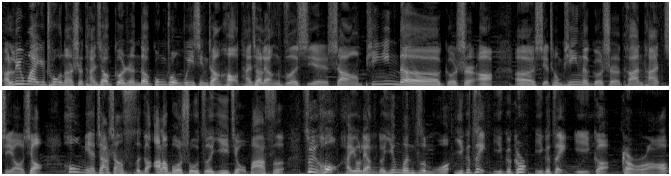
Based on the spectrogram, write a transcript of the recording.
啊，另外一处呢是谈笑个人的公众微信账号，谈笑两个字写上拼音的格式啊，呃，写成拼音的格式，谈谈笑笑，后面加上四个阿拉伯数字一九八四，最后还有两个英文字母，一个 Z 一个勾，一个 Z 一个勾哦。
